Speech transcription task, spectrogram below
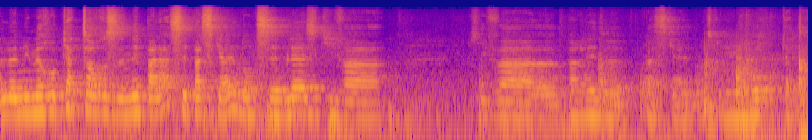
le numéro 14 n'est pas là, c'est Pascal, donc c'est Blaise qui va, qui va euh, parler de Pascal, notre numéro 14.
